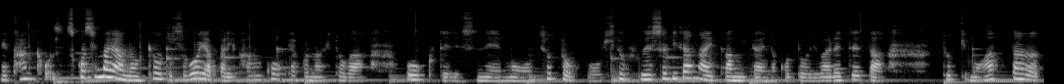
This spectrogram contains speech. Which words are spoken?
ね、観光少し前あの京都すごいやっぱり観光客の人が多くてですね、もうちょっとこう人増えすぎじゃないかみたいなことを言われてた時もあった、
